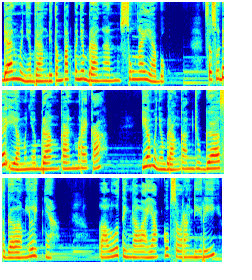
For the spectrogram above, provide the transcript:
dan menyeberang di tempat penyeberangan sungai Yabuk. Sesudah ia menyeberangkan mereka, ia menyeberangkan juga segala miliknya. Lalu tinggallah Yakub seorang diri,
